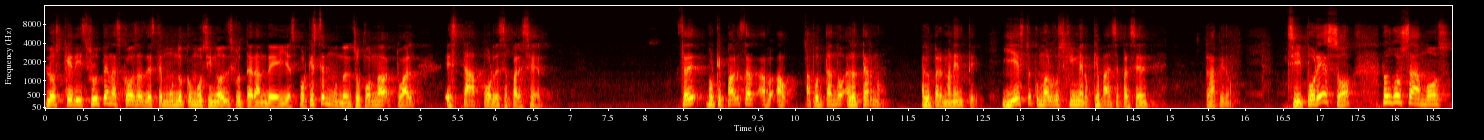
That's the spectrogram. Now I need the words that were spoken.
Los que disfrutan las cosas de este mundo como si no disfrutaran de ellas. Porque este mundo en su forma actual está por desaparecer. Porque Pablo está apuntando a lo eterno, a lo permanente. Y esto como algo efímero que va a desaparecer rápido. Sí, por eso nos gozamos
